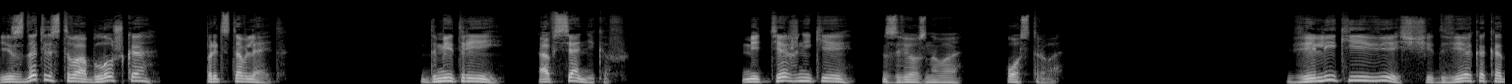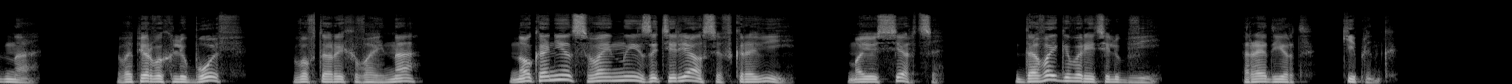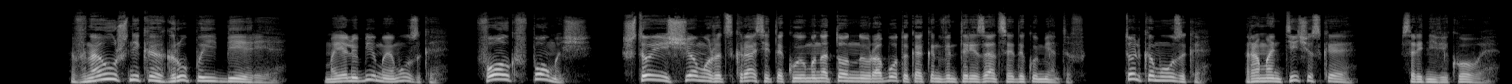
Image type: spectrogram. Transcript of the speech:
Издательство «Обложка» представляет Дмитрий Овсянников Мятежники Звездного острова Великие вещи, две как одна. Во-первых, любовь, во-вторых, война. Но конец войны затерялся в крови, мое сердце. Давай говорить о любви. Редьярд Киплинг в наушниках группы «Иберия». Моя любимая музыка. Фолк в помощь. Что еще может скрасить такую монотонную работу, как инвентаризация документов? Только музыка. Романтическая, средневековая.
